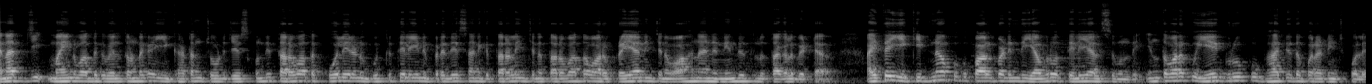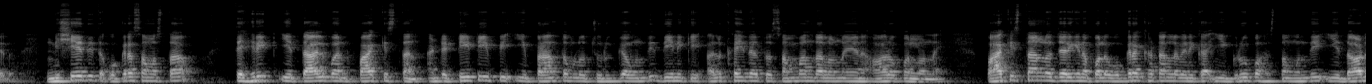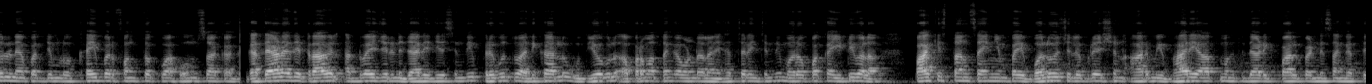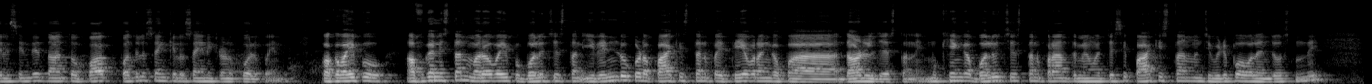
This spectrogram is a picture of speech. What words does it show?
ఎనర్జీ మైన్ వద్దకు వెళ్తుండగా ఈ ఘటన చోటు చేసుకుంది. తర్వాత కూలీలను గుర్తు తెలియని ప్రదేశానికి తరలించిన తర్వాత వారు ప్రయాణించిన వాహనాన్ని నిందితులు తగలబెట్టారు. అయితే ఈ కిడ్నాప్కు పాల్పడింది ఎవరో తెలియాల్సి ఉంది. ఇంతవరకు ఏ గ్రూపు బాధ్యత ప్రకటించుకోలేదు. నిషేధిత ఉగ్ర సంస్థ తెహ్రిక్ ఈ తాలిబాన్ పాకిస్తాన్ అంటే టీటీపీ ఈ ప్రాంతంలో చురుగ్గా ఉంది. దీనికి అల్ ఖైదాతో సంబంధాలు ఉన్నాయనే ఆరోపణలు ఉన్నాయి. పాకిస్తాన్లో జరిగిన పలు ఉగ్ర ఘటనల వెనుక ఈ గ్రూప్ హస్తం ఉంది. ఈ దాడుల నేపథ్యంలో ఖైబర్ ఫంక్తక్వా హోంశాఖ గతేడాది ట్రావెల్ అడ్వైజరీని జారీ చేసింది. ప్రభుత్వ అధికారులు ఉద్యోగులు అప్రమత్తంగా ఉండాలని హెచ్చరించింది. మరోపక్క ఇటీవల పాకిస్తాన్ సైన్యంపై బలోచ్ లిబరేషన్ ఆర్మీ భారీ ఆత్మహత్య దాడికి పాల్పడిన సంగతి తెలిసిందే. దాంతో పాక్ పదుల సంఖ్యలో సైనికులను కోల్పోయింది. ఒకవైపు ఆఫ్ఘనిస్తాన్ మరోవైపు బలూచిస్తాన్ ఈ రెండు కూడా పాకిస్తాన్పై తీవ్రంగా పా దాడులు చేస్తున్నాయి. ముఖ్యంగా బలూచిస్తాన్ ప్రాంతం ఏమొచ్చేసి పాకిస్తాన్ నుంచి విడిపోవాలని చూస్తుంది.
